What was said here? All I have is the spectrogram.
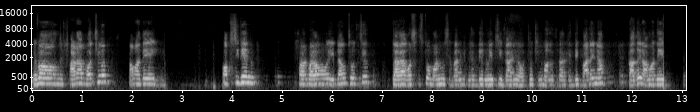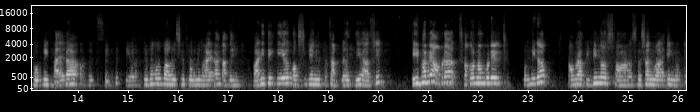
এবং সারা বছর আমাদের অক্সিজেন সরবরাহ এটাও চলছে। যারা অসুস্থ মানুষ মধ্যে রয়েছে গায়ে অসুস্থ মানুষ তারা যেতে পারে না। তাদের আমাদের কর্মী ভাইরা তৃণমূল কংগ্রেসের কর্মী ভাইরা তাদের বাড়িতে গিয়ে অক্সিজেন সাপ্লাই দিয়ে আসে। এইভাবে আমরা সতেরো নম্বরের কর্মীরা আমরা বিভিন্ন সোশ্যাল ওয়ার্কের মধ্যে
